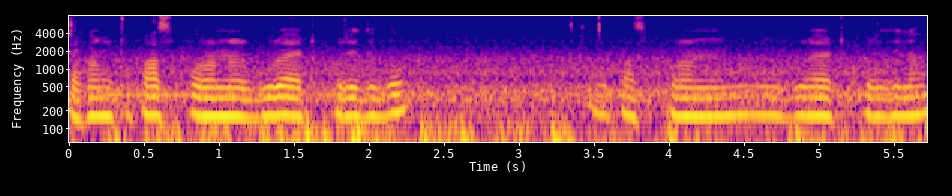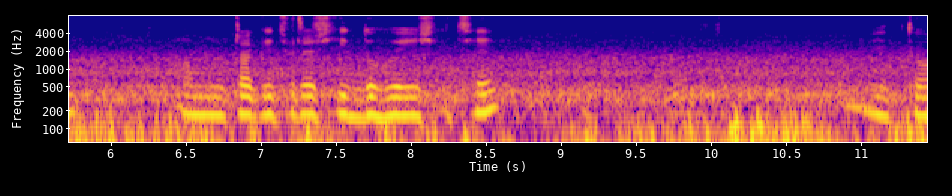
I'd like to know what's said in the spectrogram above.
তখন একটু পাঁচফোড়নের গুঁড়ো অ্যাড করে দেব। পাঁচফোড়ন গুঁড়ো অ্যাড করে দিলাম। আমটা কিছুটা সিদ্ধ হয়ে এসেছে। এই তো।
